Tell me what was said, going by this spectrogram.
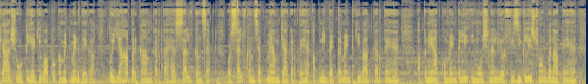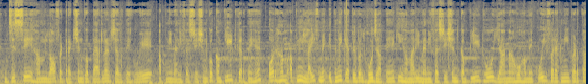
क्या श्योरिटी है कि वो आपको कमिटमेंट देगा? तो यहाँ पर काम करता है सेल्फ कंसेप्ट और सेल्फ कंसेप्ट में हम क्या करते हैं? अपनी बेटरमेंट की बात करते हैं, अपने आप को मेंटली इमोशनली और फिजिकली स्ट्रांग बनाते हैं जिस जिससे हम लॉ ऑफ़ अट्रैक्शन को पैरलर चलते हुए अपनी मैनिफेस्टेशन को कंप्लीट करते हैं और हम अपनी लाइफ में इतने कैपेबल हो जाते हैं कि हमारी मैनिफेस्टेशन कंप्लीट हो या ना हो, हमें कोई फ़र्क नहीं पड़ता।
